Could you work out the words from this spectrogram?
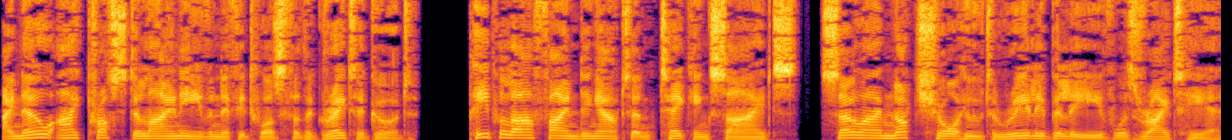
I know I crossed a line even if it was for the greater good. People are finding out and taking sides, so I'm not sure who to really believe was right here.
